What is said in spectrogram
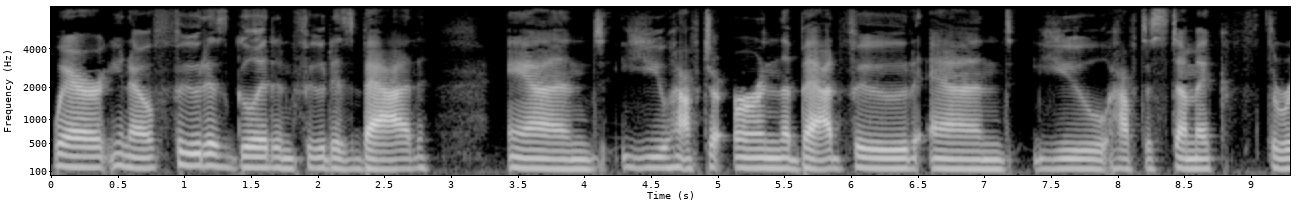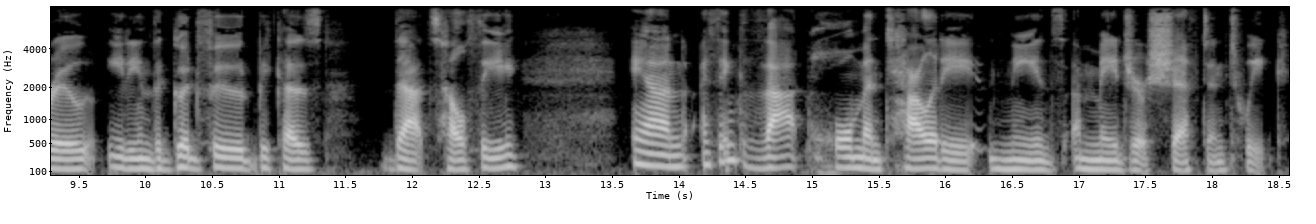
where, you know, food is good and food is bad and you have to earn the bad food and you have to stomach through eating the good food because that's healthy. And I think that whole mentality needs a major shift and tweak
